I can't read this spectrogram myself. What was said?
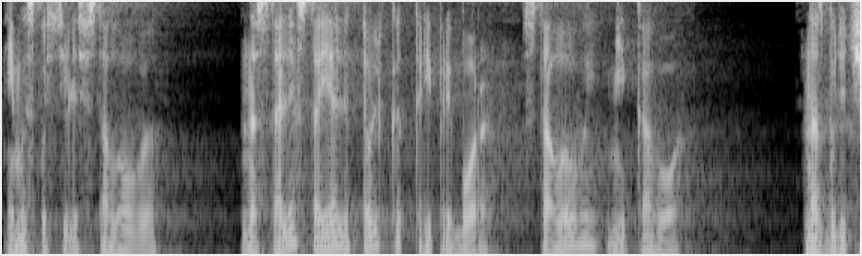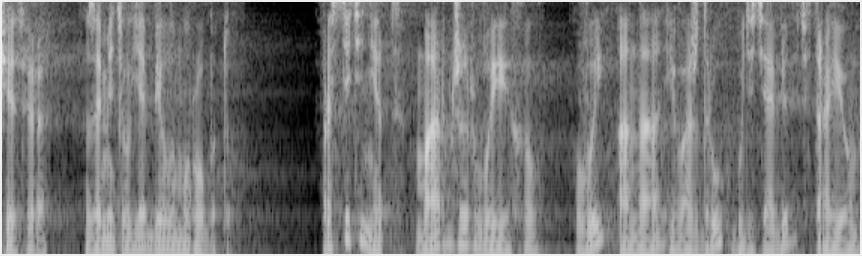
И мы спустились в столовую. На столе стояли только три прибора. В столовой никого. «Нас будет четверо», — заметил я белому роботу. «Простите, нет, Марджер выехал. Вы, она и ваш друг будете обедать втроем.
